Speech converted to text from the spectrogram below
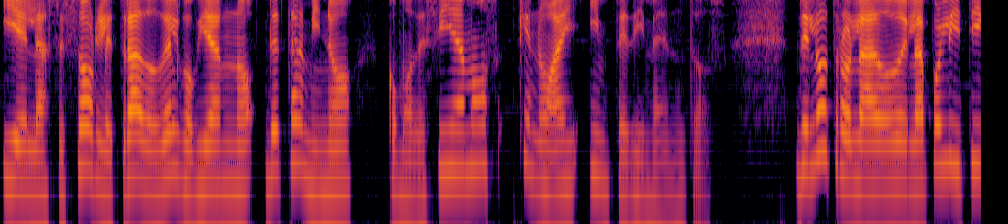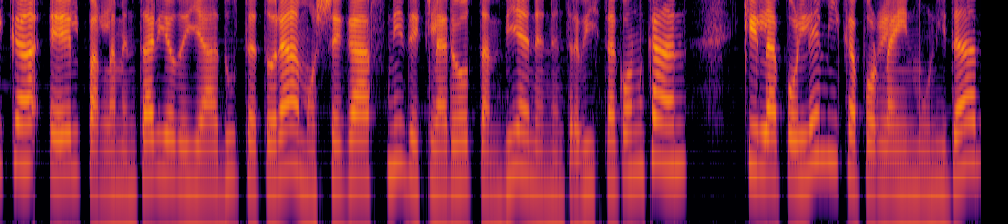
y el asesor letrado del gobierno determinó, como decíamos, que no hay impedimentos. Del otro lado de la política, el parlamentario de Yadut Torah, Moshe Gafni, declaró también en entrevista con Khan que la polémica por la inmunidad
